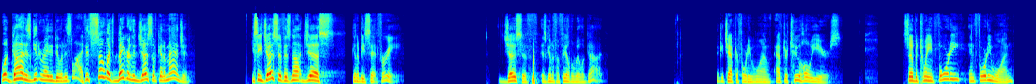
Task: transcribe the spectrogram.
what God is getting ready to do in his life. It's so much bigger than Joseph could imagine. You see, Joseph is not just going to be set free. Joseph is going to fulfill the will of God. Look at chapter 41. After two whole years. So between 40 and 41,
